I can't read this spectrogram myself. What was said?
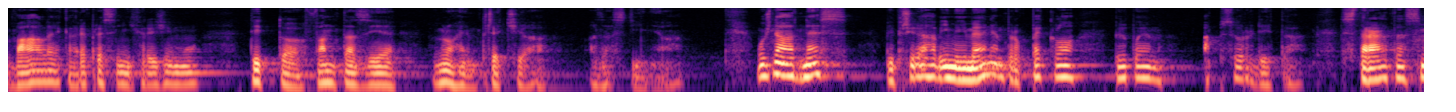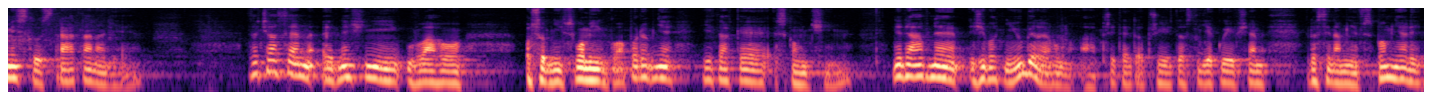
válek a represivních režimů tyto fantazie v mnohem přečila a zastínila. Možná dnes by přidávým jménem pro peklo byl pojem absurdita, ztráta smyslu, ztráta naděje. Začal jsem dnešní úvahu osobní vzpomínku a podobně ji také skončím. Nedávné životní jubileum, a při této příležitosti děkuji všem, kdo si na mě vzpomněli,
